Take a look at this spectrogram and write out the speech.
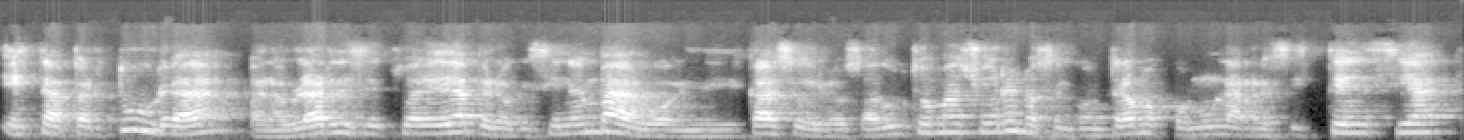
esta apertura para hablar de sexualidad, pero que sin embargo, en el caso de los adultos mayores, nos encontramos con una resistencia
